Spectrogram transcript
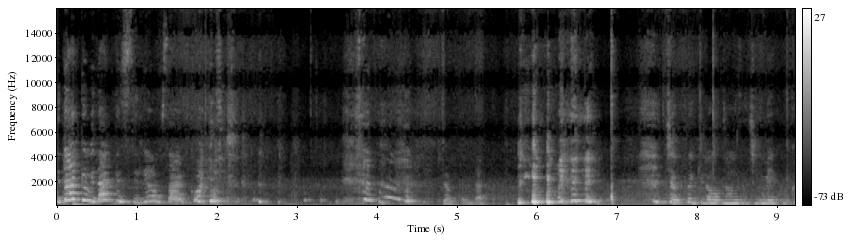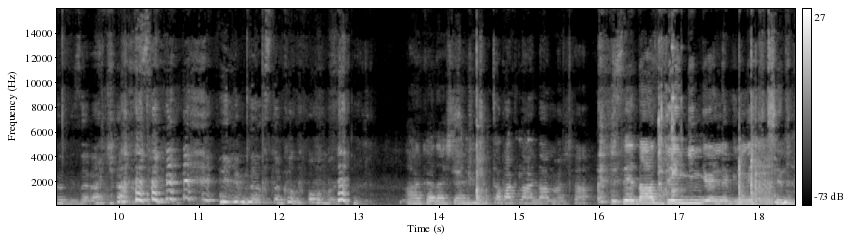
Bir dakika bir dakika siliyorum sen koy. Çok güzel. Çok fakir olduğumuz için MacBook'a bir zarar geldi. Elimde ıslak olup olmadı. Arkadaşlar Şu küçük tabaklardan var. Ha. size daha zengin görünebilmek için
